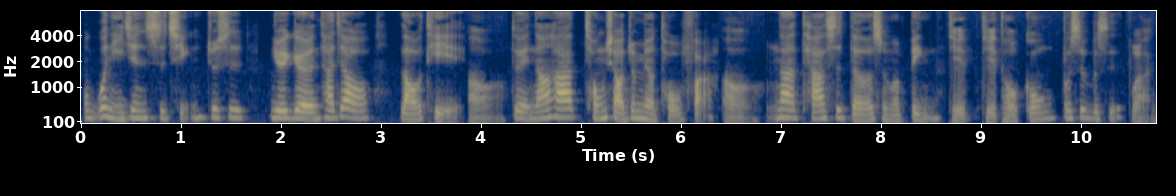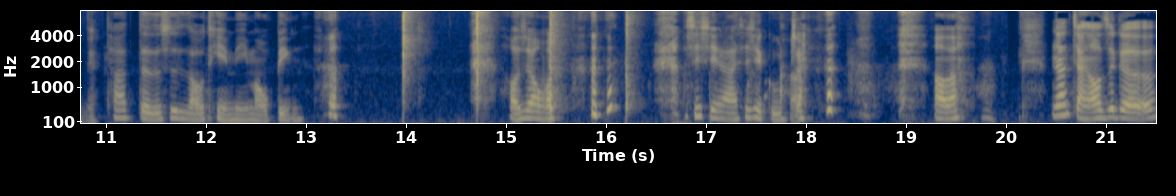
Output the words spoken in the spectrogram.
我问你一件事情，就是有一个人，他叫。老铁哦，对，然后他从小就没有头发哦，那他是得了什么病？铁铁头功？不是不是，不然呢？他得的是老铁没毛病，好笑吗？谢谢啦，谢谢鼓掌。好了，那讲到这个，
